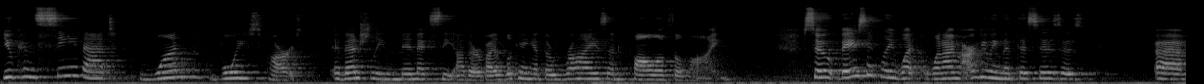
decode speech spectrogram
you can see that one voice part eventually mimics the other by looking at the rise and fall of the line. So basically, what, what I'm arguing that this is, is um,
